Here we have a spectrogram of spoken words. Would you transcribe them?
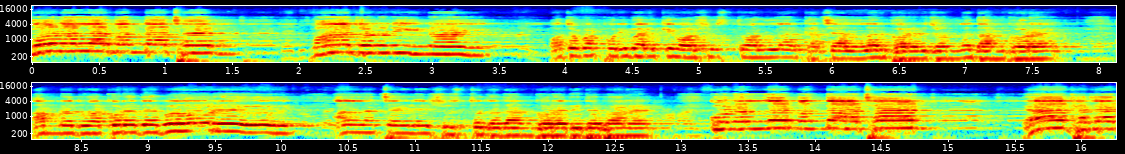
কোন আল্লাহর বান্দা আছেন? মা জননী নাই, অথবা পরিবারে কেউ অসুস্থ, আল্লাহর কাছে আল্লাহর ঘরের জন্য দান করে। আমরা দোয়া করে দেব রে, আল্লাহ চাইলে সুস্থতা দান করে দিতে পারে। কোন আল্লাহর বান্দা আছেন? এক হাজার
